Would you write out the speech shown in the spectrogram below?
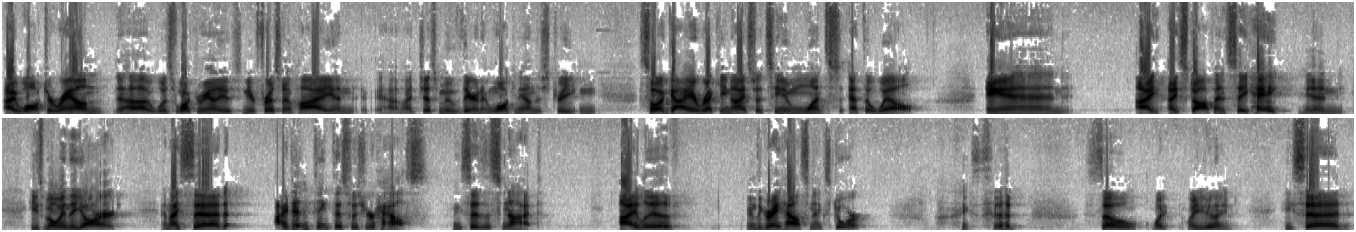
I walked around, uh, was walking around, it was near Fresno High, and uh, I just moved there, and I'm walking down the street and saw a guy I recognized. I'd seen him once at the well. And I, I stop and say, hey, and he's mowing the yard. And I said, I didn't think this was your house. He says, It's not. I live in the gray house next door. He said, So what, what are you doing? He said,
